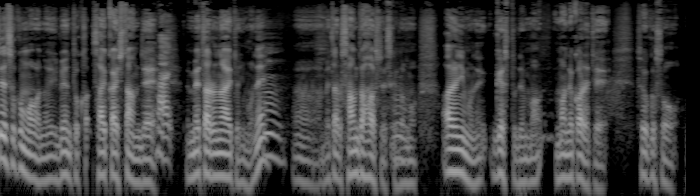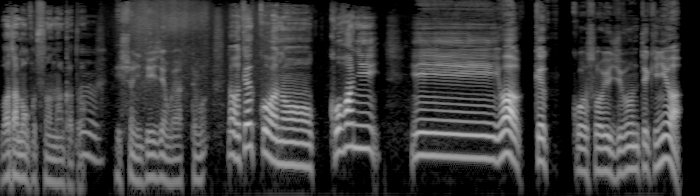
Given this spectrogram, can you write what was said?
清則ものイベントか再開したんで、はい、メタルナイトにもね、うん。うんメタルサウンドハウスですけども、あれにもねゲストで、ま、招かれてそれこそ和田誠さんなんかとうん。一緒に DJ もやってもだから結構あの後半に、えーは結構そういう自分的には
